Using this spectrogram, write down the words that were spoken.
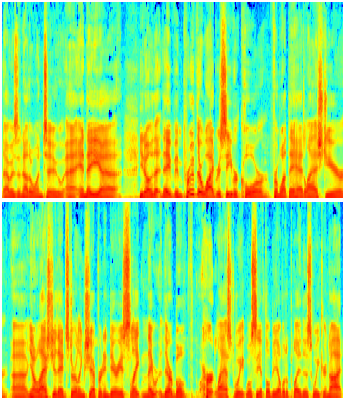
that was another one too. Uh, and they, uh, you know, they've improved their wide receiver core from what they had last year. Uh, you know, last year they had Sterling Shepard and Darius Slayton. They were they're both hurt last week. We'll see if they'll be able to play this week or not.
